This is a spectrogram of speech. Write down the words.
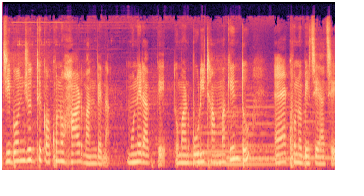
জীবনযুদ্ধে কখনো হার মানবে না। মনে রাখবে, তোমার বুড়ি ঠাম্মা কিন্তু এখনও বেঁচে আছে।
